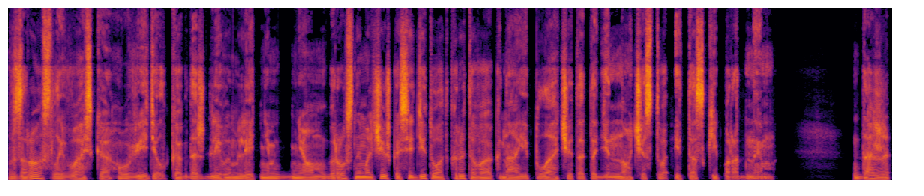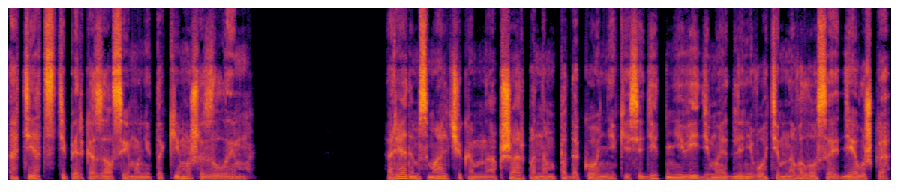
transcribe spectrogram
Взрослый Васька увидел, как дождливым летним днем грустный мальчишка сидит у открытого окна и плачет от одиночества и тоски по родным. Даже отец теперь казался ему не таким уж и злым. Рядом с мальчиком на обшарпанном подоконнике сидит невидимая для него темноволосая девушка,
